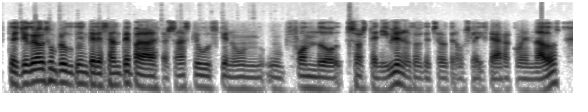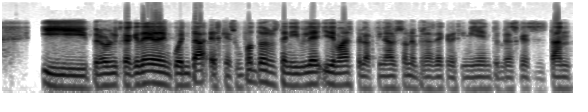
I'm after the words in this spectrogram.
entonces yo creo que es un producto interesante para las personas que busquen un, fondo sostenible. Nosotros de hecho lo tenemos en la lista de recomendados. Y pero lo que hay que tener en cuenta es que es un fondo sostenible y demás pero al final son empresas de crecimiento empresas que se están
